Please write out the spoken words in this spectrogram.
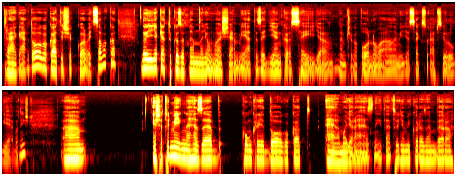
trágár dolgokat, és akkor, vagy szavakat, de hogy így a kettő között nem nagyon van semmi, hát ez egy ilyen közhely így a, nem csak a pornóval, hanem így a szexuálpszichológiában is. És hát, hogy még nehezebb konkrét dolgokat elmagyarázni. Tehát, hogy amikor az ember a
